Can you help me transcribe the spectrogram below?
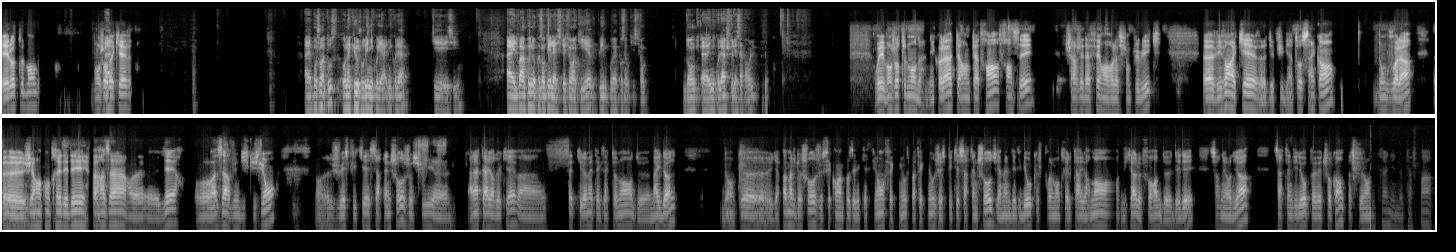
Hello tout le monde. Bonjour de Kiev. euh, bonjour à tous. On accueille aujourd'hui Nicolas, Nicolas, qui est ici. Euh, il va un peu nous présenter la situation à Kiev, puis vous pourrez poser vos questions. Donc, euh, Nicolas, je te laisse la parole. Oui, bonjour tout le monde. Nicolas, 44 ans, français, chargé d'affaires en relations publiques, vivant à Kiev depuis bientôt 5 ans. Donc voilà, Euh, j'ai rencontré Dédé par hasard euh, hier, au hasard d'une discussion. Euh, je lui ai expliqué certaines choses. Je suis euh, à l'intérieur de Kiev, à 7 kilomètres exactement de Maïdan. Donc, il y a pas mal de choses. Je sais qu'on va me poser des questions, fake news, pas fake news. J'ai expliqué certaines choses. Il y a même des vidéos que je pourrais montrer ultérieurement via le forum de DD sur Neodia. Certaines vidéos peuvent être choquantes parce qu'en Ukraine, ils ne cachent pas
